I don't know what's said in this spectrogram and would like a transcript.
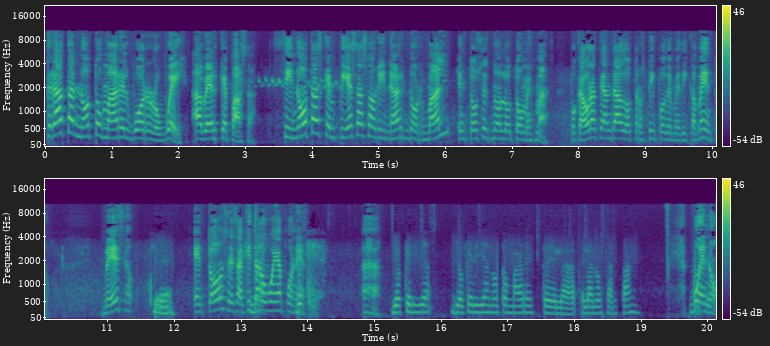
trata no tomar el water away, a ver qué pasa. Si notas que empiezas a orinar normal, entonces no lo tomes más, porque ahora te han dado otros tipos de medicamentos. ¿Ves? Entonces, aquí te lo voy a poner. Ajá. Yo quería, yo quería no tomar este la, el alosartán. Bueno,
